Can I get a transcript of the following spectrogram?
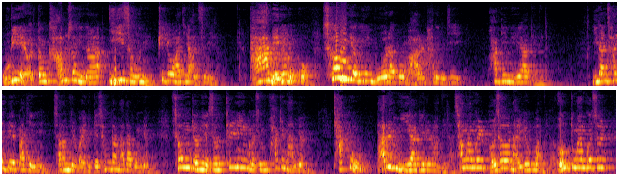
우리의 어떤 감성이나 이성은 필요하지 않습니다. 다 내려놓고 성경이 뭐라고 말하는지 확인해야 됩니다. 이단 사이비에 빠진 사람들과 이렇게 상담하다 보면 성경에서 틀린 것을 확인하면 자꾸 다른 이야기를 합니다. 상황을 벗어나려고 합니다. 엉뚱한 것을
